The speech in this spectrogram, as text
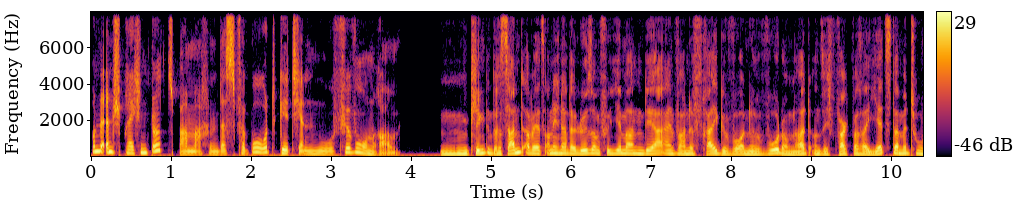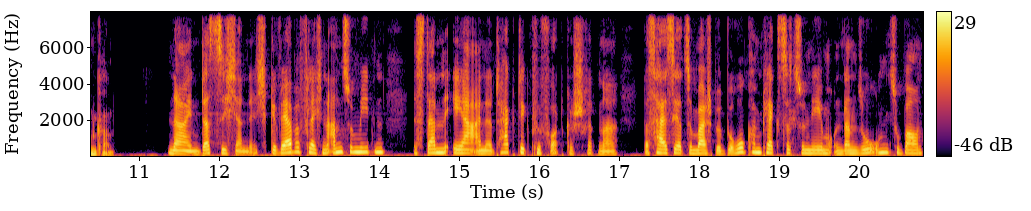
und entsprechend nutzbar machen. Das Verbot gilt ja nur für Wohnraum. Hm, klingt interessant, aber jetzt auch nicht nach der Lösung für jemanden, der einfach eine frei gewordene Wohnung hat und sich fragt, was er jetzt damit tun kann. Nein, das sicher nicht. Gewerbeflächen anzumieten ist dann eher eine Taktik für Fortgeschrittene. Das heißt ja zum Beispiel Bürokomplexe zu nehmen und dann so umzubauen,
